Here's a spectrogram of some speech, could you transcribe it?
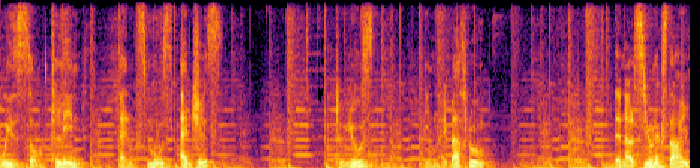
with some clean and smooth edges to use in my bathroom. Then I'll see you next time.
